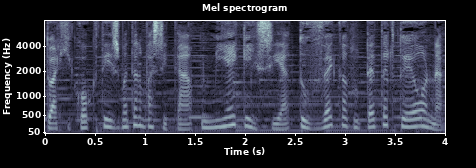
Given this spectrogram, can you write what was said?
Το αρχικό κτίσμα ήταν βασικά μια εκκλησία του 14ου αιώνα,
